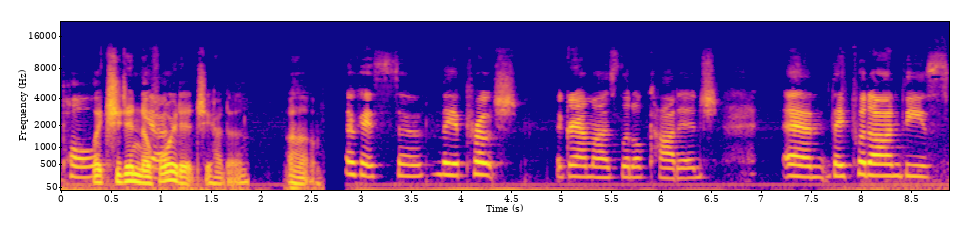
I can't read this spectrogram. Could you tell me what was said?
pole, like she didn't yeah. avoid it; she had to. Um, Okay, so they approach the grandma's little cottage, and they put on these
